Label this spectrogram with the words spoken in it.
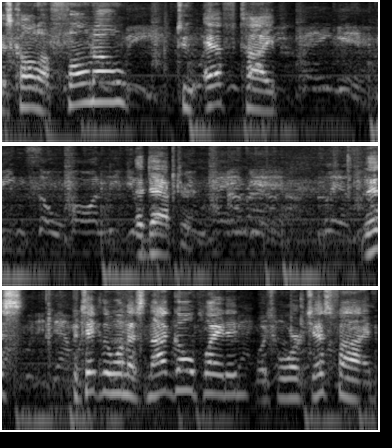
It's called a phono to F-type adapter. This particular one that's not gold plated, which will work just fine,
